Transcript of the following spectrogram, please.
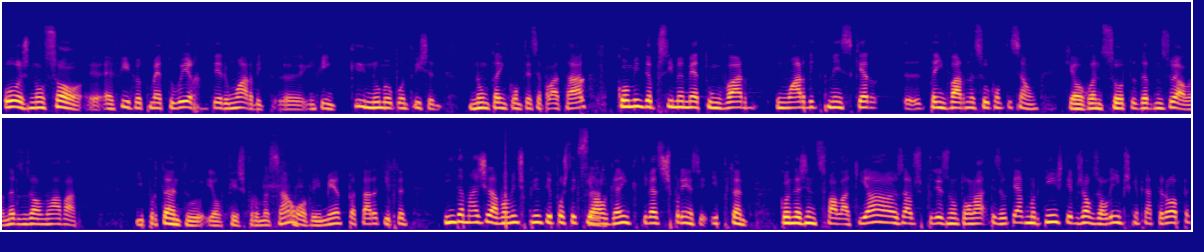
hoje não só a FIFA comete o erro de ter um árbitro, uh, enfim, que no meu ponto de vista não tem competência para lá estar, como ainda por cima mete um VAR, um árbitro que nem sequer tem VAR na sua competição, que é o Juan Soto da Venezuela. Na Venezuela não há VAR e, portanto, ele fez formação, obviamente, para estar aqui. Portanto, ainda mais grave, ao menos podiam ter posto aqui certo. alguém que tivesse experiência. E, portanto, quando a gente se fala aqui, ah, os árvores portugueses não estão lá, quer dizer, o Tiago Martins teve Jogos Olímpicos, Campeonato da Europa,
